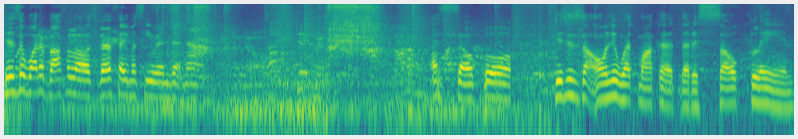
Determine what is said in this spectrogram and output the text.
This is a water buffalo. It's very famous here in Vietnam. That's so cool. This is the only wet market that is so clean.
